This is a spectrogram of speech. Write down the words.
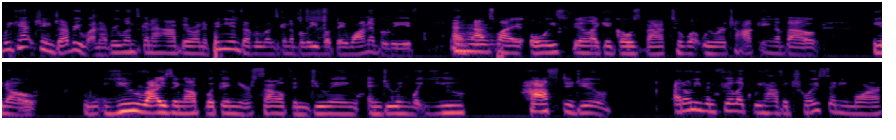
we can't change everyone everyone's going to have their own opinions everyone's going to believe what they want to believe and Mhm. that's why i always feel like it goes back to what we were talking about you know you rising up within yourself and doing and doing what you have to do i don't even feel like we have a choice anymore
